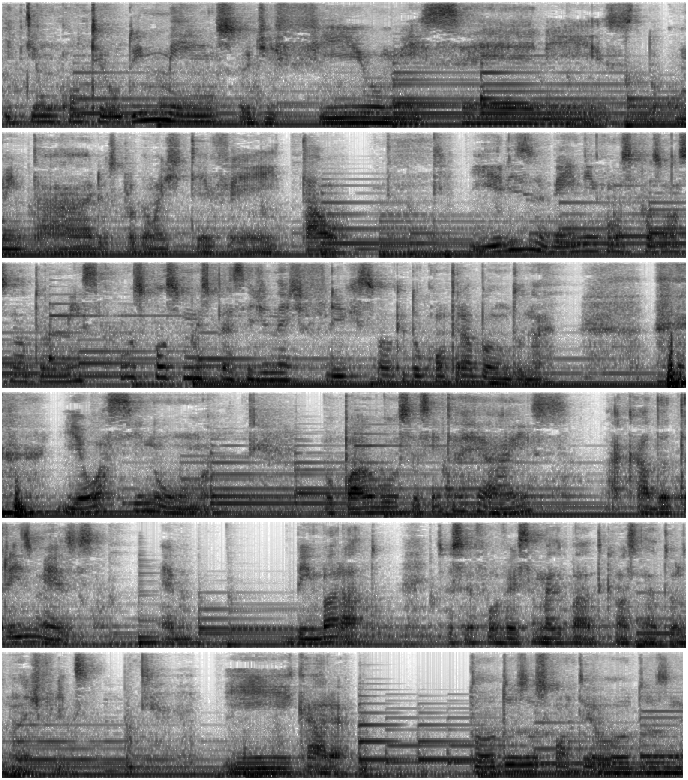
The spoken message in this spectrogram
E tem um conteúdo imenso de filmes, séries, documentários, programas de TV e tal. E eles vendem como se fosse uma assinatura mensal, como se fosse uma espécie de Netflix, só que do contrabando, né? e eu assino uma. Eu pago 60 reais a cada três meses. É bem barato. Se você for ver, isso é mais barato que uma assinatura do Netflix. E, cara, todos os conteúdos em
